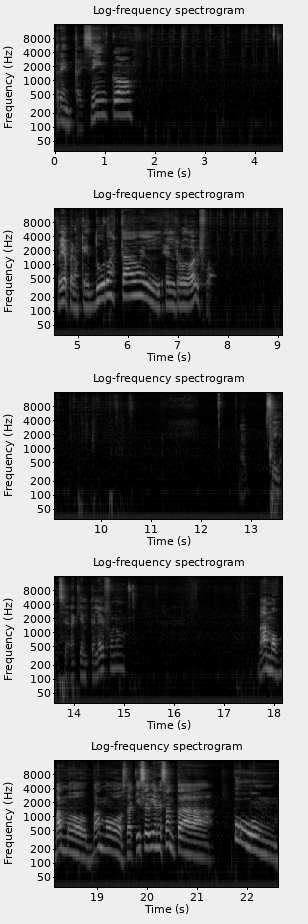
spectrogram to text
35. Oye, pero qué duro ha estado el, el Rodolfo. silenciar aquí el teléfono. Vamos, vamos, vamos. Aquí se viene Santa. ¡Pum!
